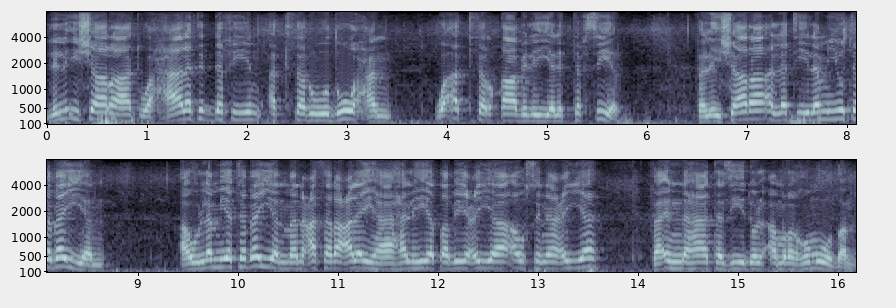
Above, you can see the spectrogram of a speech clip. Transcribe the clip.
للإشارات وحالة الدفين أكثر وضوحا وأكثر قابلية للتفسير. فالإشارة التي لم يتبين أو لم يتبين من عثر عليها هل هي طبيعية أو صناعية فإنها تزيد الأمر غموضا.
